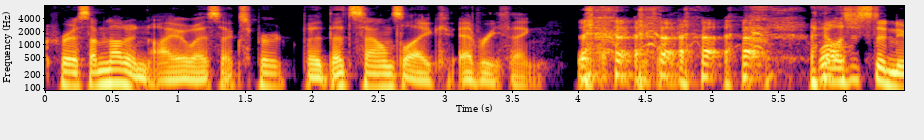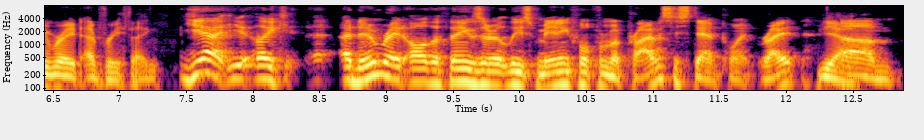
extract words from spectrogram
Chris, I'm not an iOS expert, but that sounds like everything. well, let's just enumerate everything. Yeah, you, like enumerate all the things that are at least meaningful from a privacy standpoint, right? Yeah. Um,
